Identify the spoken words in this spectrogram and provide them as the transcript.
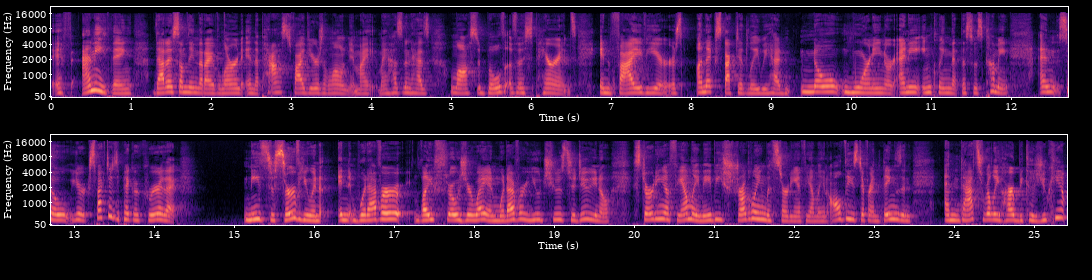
if anything, that is something that I've learned in the past five years alone. And my, my husband has lost both of his parents in five years unexpectedly. We had no warning or any inkling that this was coming. And so you're expected to pick a career that needs to serve you in in whatever life throws your way and whatever you choose to do you know starting a family maybe struggling with starting a family and all these different things. And and that's really hard because you can't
